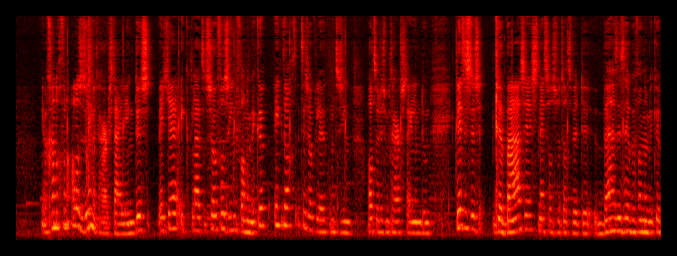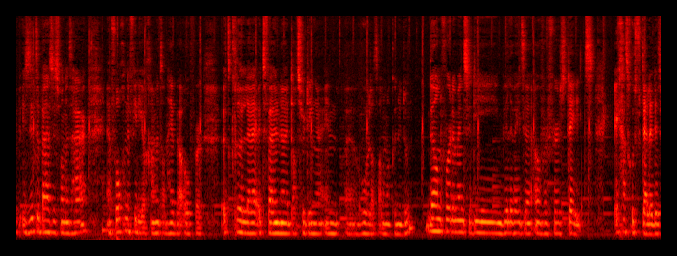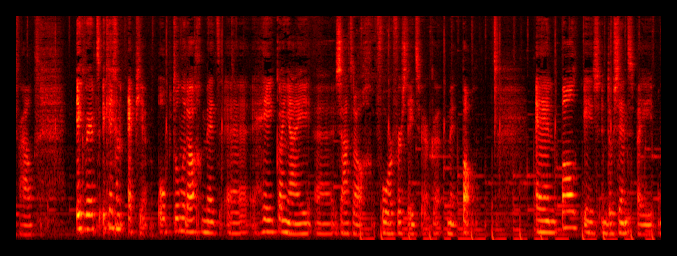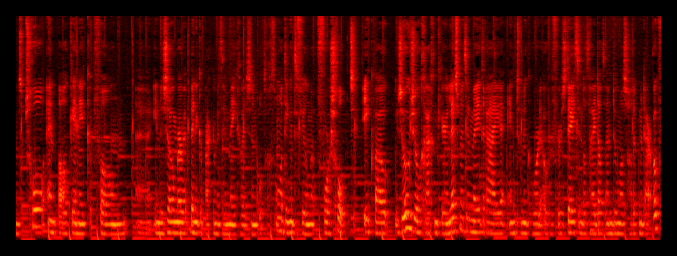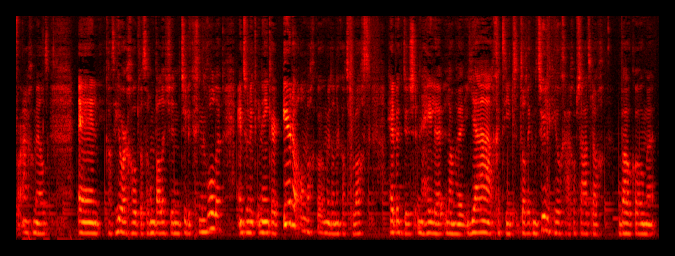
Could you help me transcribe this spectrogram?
Ja, we gaan nog van alles doen met haarstyling. Dus weet je, ik laat zoveel zien van de make-up. Ik dacht, het is ook leuk om te zien wat we dus met haarstyling doen. Dit is dus de basis. Net zoals we dat we de basis hebben van de make-up, is dit de basis van het haar. En volgende video gaan we het dan hebben over het krullen, het fuinen, dat soort dingen. En uh, hoe we dat allemaal kunnen doen. Dan voor de mensen die willen weten over first dates. Ik ga het goed vertellen, dit verhaal. Ik, werd, ik kreeg een appje op donderdag met... Uh, hey, kan jij uh, zaterdag voor first dates werken met Paul? En Paul is een docent bij ons op school. En Paul ken ik van uh, in de zomer ben ik een paar keer met hem mee geweest in een opdracht om wat dingen te filmen voor school. Dus ik wou sowieso graag een keer een les met hem meedraaien. En toen ik hoorde over First Date en dat hij dat aan het doen was, had ik me daar ook voor aangemeld. En ik had heel erg gehoopt dat er een balletje natuurlijk ging rollen. En toen ik in één keer eerder al mag komen dan ik had verwacht, heb ik dus een hele lange ja getypt. Dat ik natuurlijk heel graag op zaterdag wou komen.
